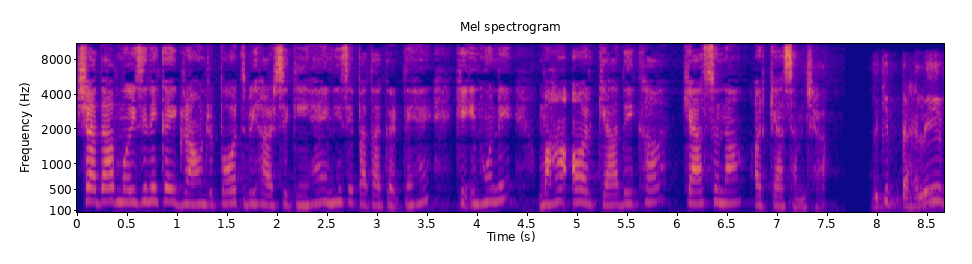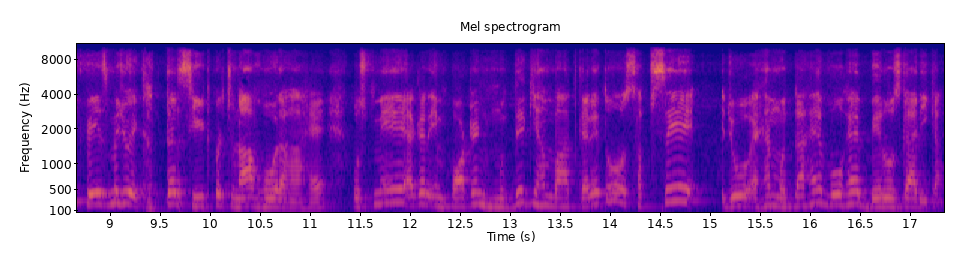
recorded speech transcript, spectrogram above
शादाब मोइजी ने कई ग्राउंड रिपोर्ट्स बिहार से की हैं, इन्हीं से पता करते हैं कि इन्होंने वहाँ और क्या देखा, क्या सुना और क्या समझा। देखिए, पहले फ़ेज़ में जो इकहत्तर सीट पर चुनाव हो रहा है, उसमें अगर इंपॉर्टेंट मुद्दे की हम बात करें तो सबसे जो अहम मुद्दा है, वो है बेरोज़गारी का।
